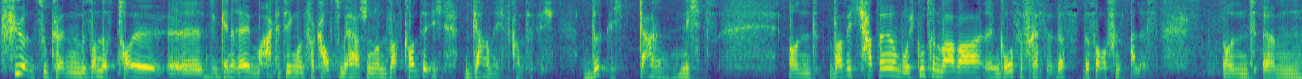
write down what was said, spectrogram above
führen zu können, besonders toll äh, generell Marketing und Verkauf zu beherrschen. Und was konnte ich? Gar nichts konnte ich. Wirklich gar nichts. Und was ich hatte, wo ich gut drin war, war eine große Fresse. Das, das war auch schon alles. Und ähm,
